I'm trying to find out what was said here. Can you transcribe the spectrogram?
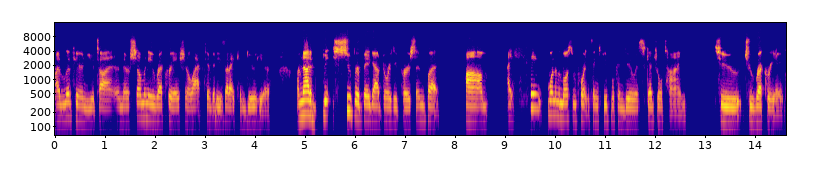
I live here in Utah, and there's so many recreational activities that I can do here. I'm not a bit, super big outdoorsy person, but um, I think one of the most important things people can do is schedule time to to recreate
